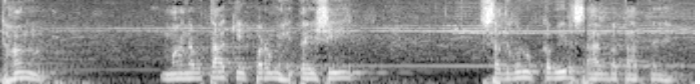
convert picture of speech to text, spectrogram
ढंग, मानवता के परम हितैषी सदगुरु कबीर साहब बताते हैं।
